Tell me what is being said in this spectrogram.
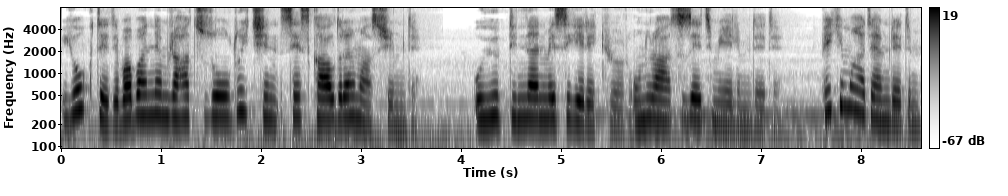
Yok dedi babaannem rahatsız olduğu için ses kaldıramaz şimdi. Uyuyup dinlenmesi gerekiyor onu rahatsız etmeyelim dedi. Peki madem dedim.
